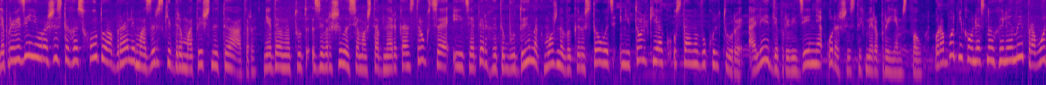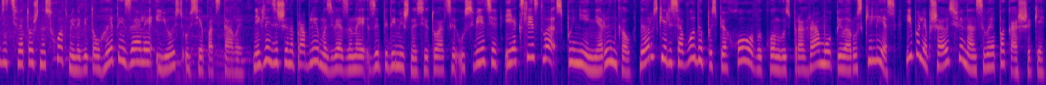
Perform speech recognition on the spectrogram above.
Для правядзення ўрачыстага сходу абралі мазырскі драматычны тэатр. Нядаўна тут завяршылася маштабная рэканструкцыя і цяпер гэты будынак можна выкарыстоўваць не толькі як установу культуры, але і для правядзення ўрачыстых мерапрыемстваў. У работнікаў лясной галіны праводзіць святочны сход менавіта ў гэтай зале ёсць усе падставы. Нягледзячы на праблемы, звязаныя з эпідэмічнай сітуацыяй у свеце і як следства спынення рынкаў, беларускія лесаводы паспяхова выконваюць праграму беларускі лес і паляпшаюць фінансавыя паказчыкі паказчыкі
